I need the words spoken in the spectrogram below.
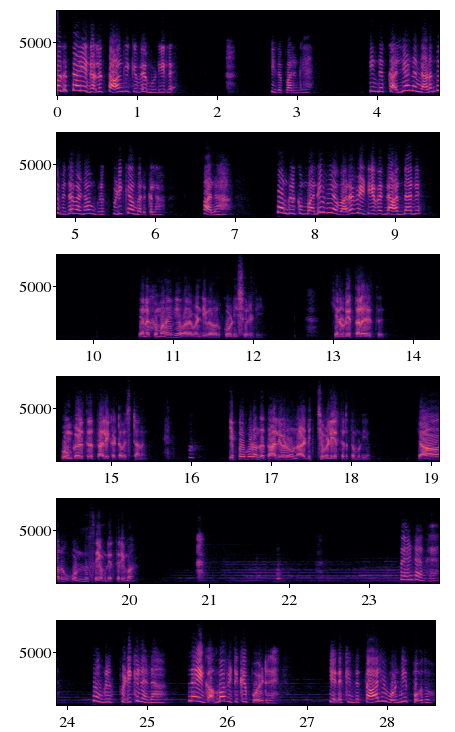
அதைத்தான் என்னால தாங்கிக்கவே முடியல. இத பாருங்க. இந்த கல்யாணம் நடந்த விதம் வேணா உங்களுக்கு பிடிக்காம இருக்கலாம். ஆனா உங்களுக்கு மனைவிய வர வேண்டியவன் நான் தானே. எனக்கு மனைவியா வர வேண்டிய ஒரு கோடீஸ்வரடி. என்னுடைய தலையெழுத்து உங்க கழுத்துல தாலி கட்ட வச்சிட்டானுங்க. இப்ப கூட அந்த தாலியோட உன்னை அடிச்சு வெளியே திருத்த முடியும். யாரும் ஒண்ணும் செய்ய முடியாது தெரியுமா? வேண்டாங்க. உங்களுக்கு பிடிக்கலனா நான் எங்க அம்மா வீட்டுக்கே போயிடுறேன். எனக்கு இந்த தாலி ஒண்ணே போதும்.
